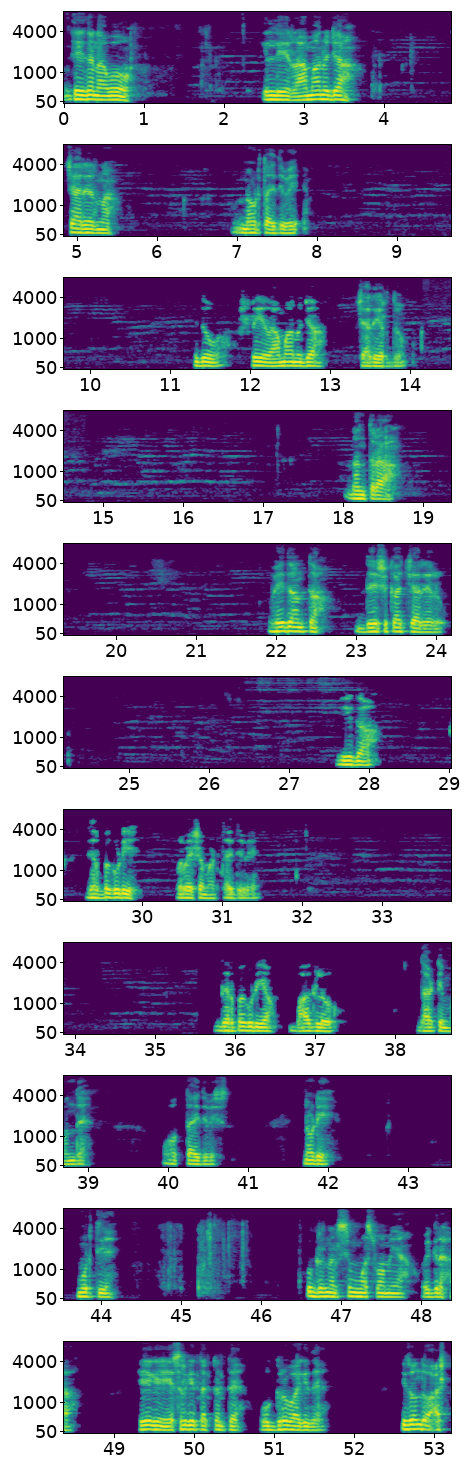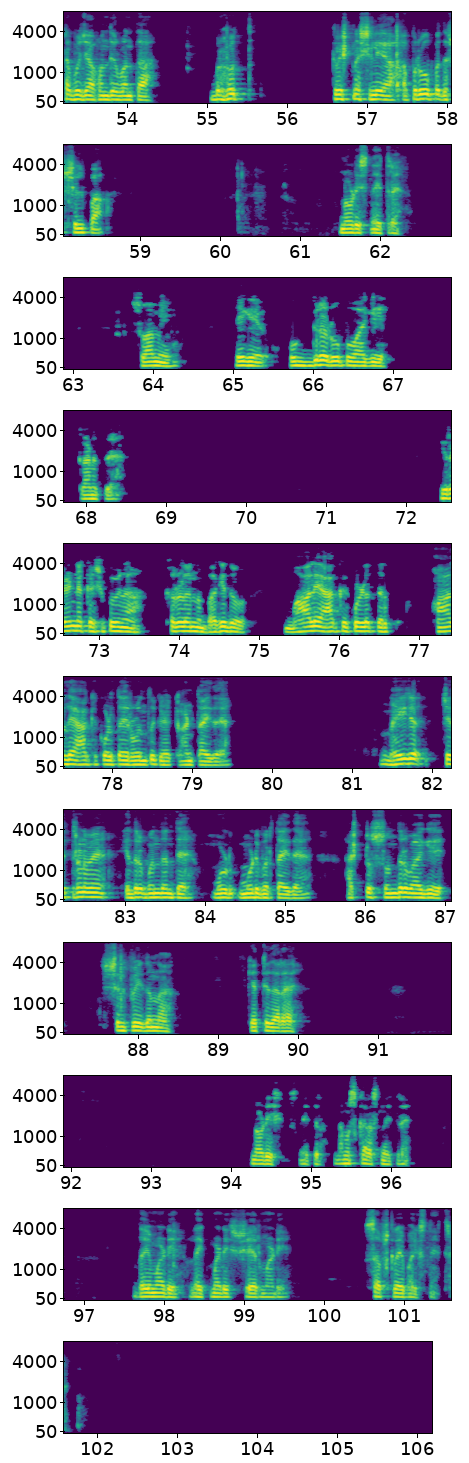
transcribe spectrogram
ಈಗ ನಾವು ಇಲ್ಲಿ ರಾಮಾನುಜಾಚಾರ್ಯರನ್ನ ನೋಡ್ತಾ ಇದ್ದೀವಿ. ಇದು ಶ್ರೀ ರಾಮಾನುಜಾಚಾರ್ಯರದು ನಂತರ ವೇದಾಂತ ದೇಶಿಕಾಚಾರ್ಯರು. ಈಗ ಗರ್ಭಗುಡಿ ಪ್ರವೇಶ ಮಾಡ್ತಾ ಇದ್ದೀವಿ. ಗರ್ಭಗುಡಿಯ ಬಾಗಿಲು ದಾಟಿ ಮುಂದೆ ಹೋಗ್ತಾ ಇದ್ದೀವಿ. ನೋಡಿ, ಮೂರ್ತಿ ಉಗ್ರ ನರಸಿಂಹ ಸ್ವಾಮಿಯ ವಿಗ್ರಹ ಹೇಗೆ ಹೆಸರಿಗೆ ತಕ್ಕಂತೆ ಉಗ್ರವಾಗಿದೆ. ಇದೊಂದು ಅಷ್ಟಭುಜ ಹೊಂದಿರುವಂಥ ಬೃಹತ್ ಕೃಷ್ಣಶಿಲೆಯ ಅಪರೂಪದ ಶಿಲ್ಪ. ನೋಡಿ ಸ್ನೇಹಿತರೆ, ಸ್ವಾಮಿ ಹೇಗೆ ಉಗ್ರ ರೂಪವಾಗಿ ಕಾಣುತ್ತೆ. ಹಿರಣ್ಯ ಕಶಿಪುವಿನ ಕರುಳನ್ನು ಬಗೆದು ಮಾಲೆ ಹಾಕಿಕೊಳ್ಳುತ್ತ, ಮಾಲೆ ಹಾಕಿಕೊಳ್ತಾ ಇರುವಂತೆ ಕಾಣ್ತಾ ಇದೆ. ನೈಜ ಚಿತ್ರಣವೇ ಎದುರು ಬಂದಂತೆ ಮೂಡ್, ಮೂಡಿ ಬರ್ತಾ ಇದೆ. ಅಷ್ಟು ಸುಂದರವಾಗಿ ಶಿಲ್ಪಿ ಇದನ್ನ ಕೆತ್ತಿದ್ದಾರೆ. ನೋಡಿ ಸ್ನೇಹಿತರೆ ನಮಸ್ಕಾರ ಸ್ನೇಹಿತರೆ. ದಯಮಾಡಿ ಲೈಕ್ ಮಾಡಿ ಶೇರ್ ಮಾಡಿ ಸಬ್ಸ್ಕ್ರೈಬ್ ಆಗಿ ಸ್ನೇಹಿತರೆ.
